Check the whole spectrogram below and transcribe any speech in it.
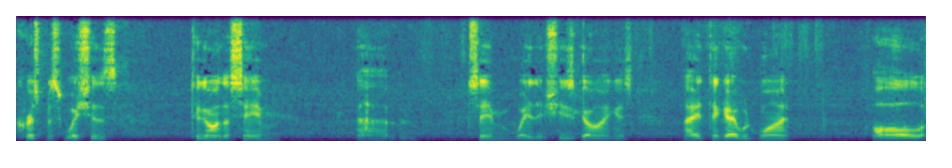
Christmas wishes to go in the same uh, same way that she's going is I think I would want all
